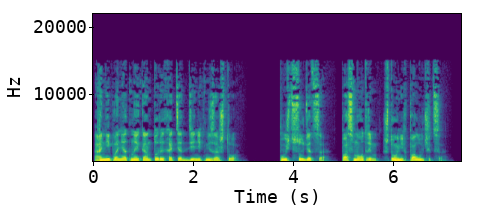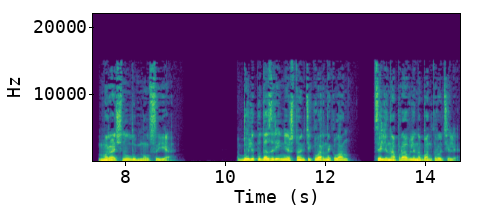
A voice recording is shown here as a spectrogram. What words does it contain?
а непонятные конторы хотят денег ни за что. Пусть судятся, посмотрим, что у них получится. Мрачно улыбнулся я. Были подозрения, что антикварный клан целенаправленно банкротили.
